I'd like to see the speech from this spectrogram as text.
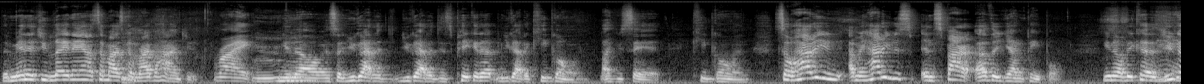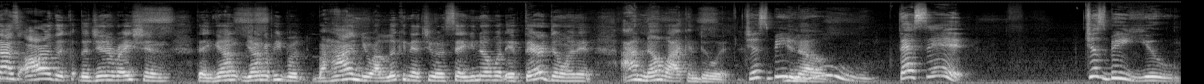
the minute you lay down, somebody's coming right behind you. Right. Mm-hmm. You know, and so you gotta you gotta just pick it up and you gotta keep going, like you said, keep going. So how do you? I mean, how do you inspire other young people? You know, because you guys are the the generation that young younger people behind you are looking at you and saying, you know what? If they're doing it, I know I can do it. Just be You you. know. That's it. Just be you.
